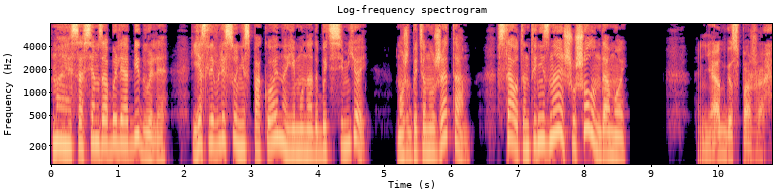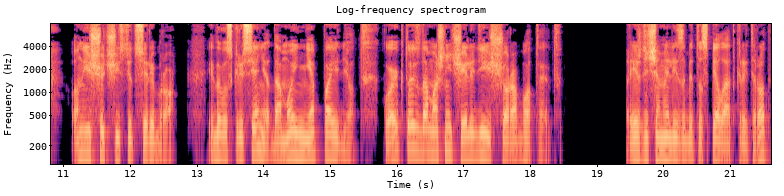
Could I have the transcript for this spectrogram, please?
«Мы совсем забыли о Бидуэле. Если в лесу неспокойно, ему надо быть с семьей. Может быть, он уже там? Стаутон, ты не знаешь, ушел он домой?» «Нет, госпожа, он еще чистит серебро. И до воскресенья домой не пойдет. Кое-кто из домашней челяди еще работает. Прежде чем Элизабет успела открыть рот,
